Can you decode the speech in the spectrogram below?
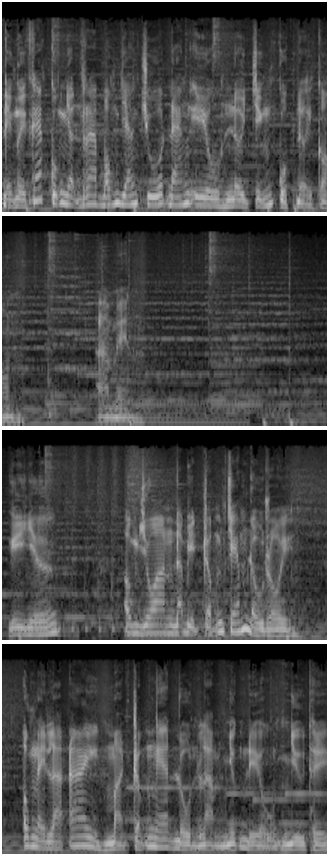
để người khác cũng nhận ra bóng dáng Chúa đáng yêu nơi chính cuộc đời con. Amen. Ghi nhớ, ông Gioan đã bị trẫm chém đầu rồi. Ông này là ai mà trẫm nghe đồn làm những điều như thế?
